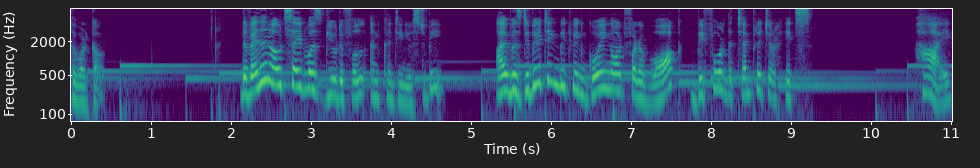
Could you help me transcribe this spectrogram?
the workout? The weather outside was beautiful and continues to be. I was debating between going out for a walk before the temperature hits high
